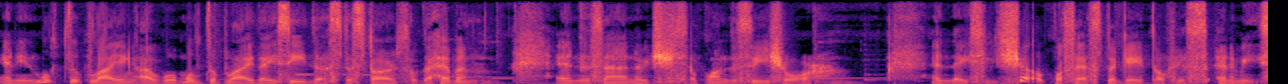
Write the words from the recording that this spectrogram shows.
and in multiplying I will multiply thy seed as the stars of the heaven, and the sand which is upon the seashore. And thy seed shall possess the gate of his enemies,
